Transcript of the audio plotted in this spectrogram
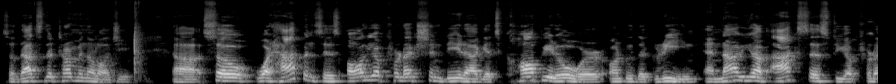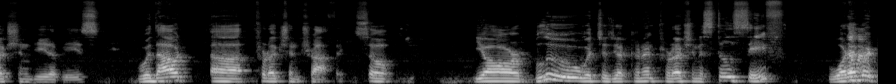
So that's the terminology. Uh, so what happens is all your production data gets copied over onto the green, and now you have access to your production database without uh, production traffic. So your blue, which is your current production, is still safe. Whatever uh-huh.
